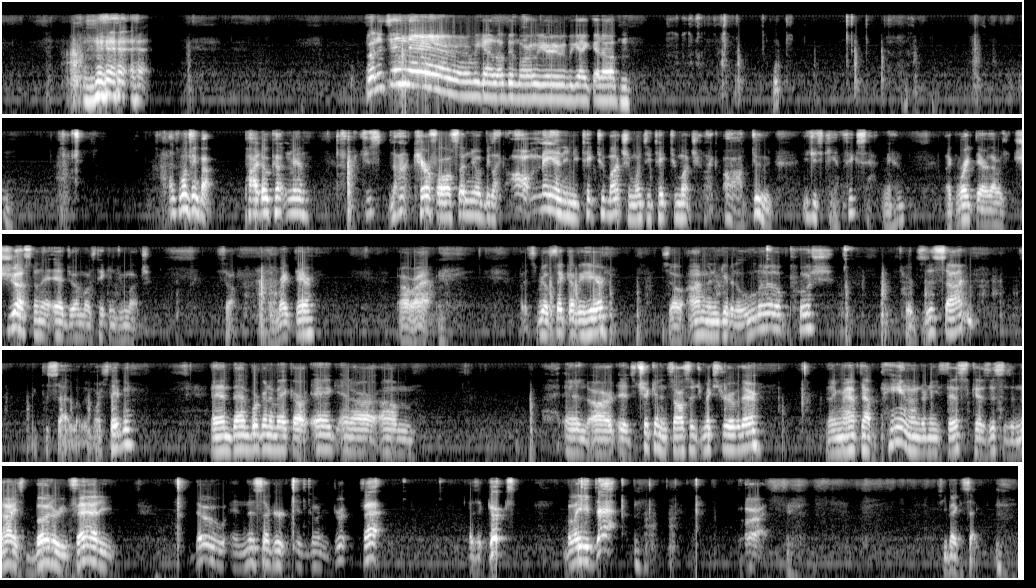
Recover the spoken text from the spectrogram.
but it's in there! We got a little bit more here we got to cut up. That's one thing about pie dough cutting, man. Just not careful, all of a sudden you'll be like, oh man, and you take too much, and once you take too much, you're like, oh dude, you just can't fix that, man. Like right there, that was just on the edge almost taking too much. So, right there. Alright. But it's real thick over here. So I'm going to give it a little push towards this side. Make this side a little bit more stable. And then we're going to make our egg and our um, and our it's chicken and sausage mixture over there. And I'm going to have to have a pan underneath this because this is a nice buttery fatty dough and this sucker is going to drip fat as it cooks. Believe that. Alright. See you back in a second.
